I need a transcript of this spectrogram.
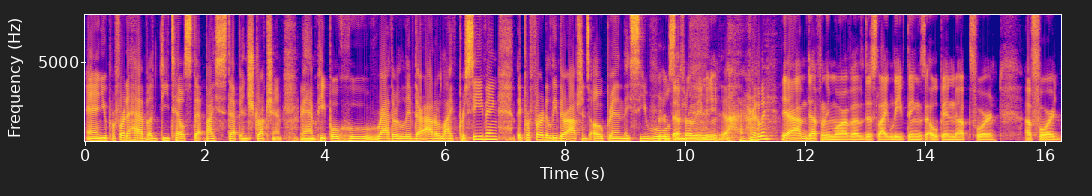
and you prefer to have a detailed step by step instruction. And people who rather live their outer life perceiving, they prefer to leave their options open. They see rules. definitely and, me. really? Yeah, I'm definitely more of a just like leave things open up for, uh, for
